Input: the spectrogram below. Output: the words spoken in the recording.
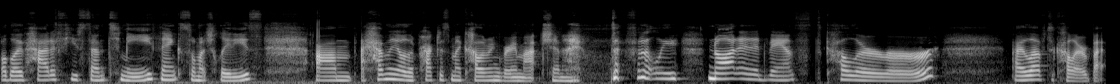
although I've had a few sent to me. Thanks so much, ladies. Um, I haven't been able to practice my coloring very much, and I'm definitely not an advanced colorer. I love to color, but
